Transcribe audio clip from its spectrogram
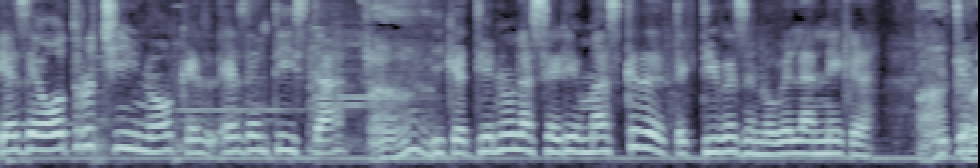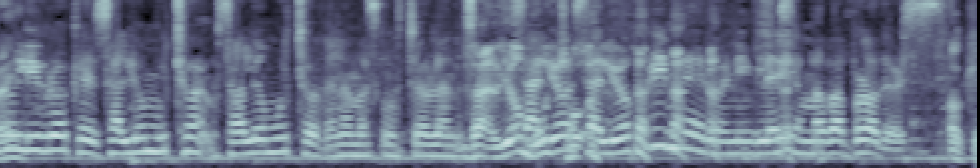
que es de otro chino que es, dentista Ah. y que tiene una serie más que de detectives de novela negra. Ah, y tiene caray. un libro que salió mucho, salió mucho, de nada más como estoy hablando. Salió mucho. Salió primero en inglés, se llamaba Brothers. Ok.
